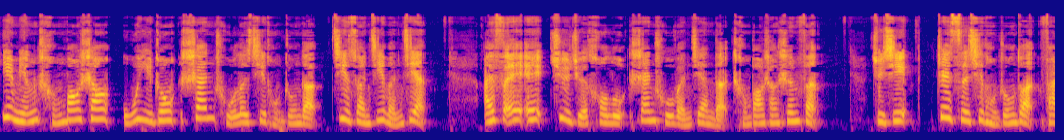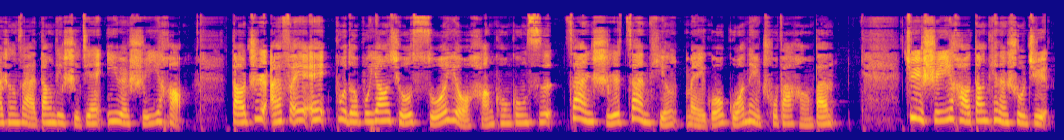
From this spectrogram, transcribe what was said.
一名承包商无意中删除了系统中的计算机文件。FAA 拒绝透露删除文件的承包商身份。据悉，这次系统中断发生在当地时间一月十一号。导致 FAA 不得不要求所有航空公司暂时暂停美国国内出发航班。据十一号当天的数据，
